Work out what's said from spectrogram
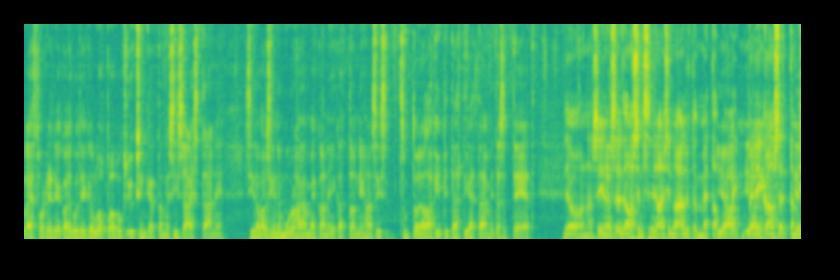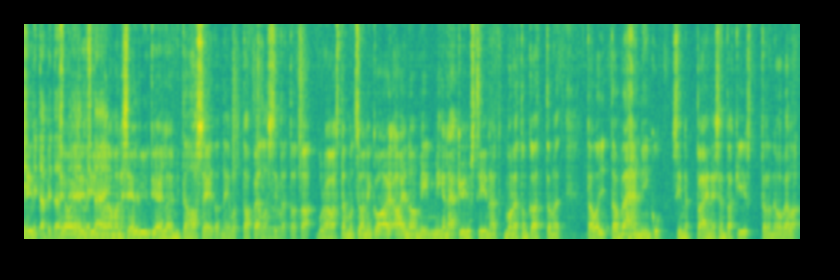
Left 4 Dead, joka oli kuitenkin loppujen lopuksi yksinkertainen sisäistää, niin siinä varsinkin ne murhaajan mekaniikat on ihan siis, sun todellakin pitää tietää, mitä sä teet. Joo, onhan siinä, se, on siinä, siinä on älytön metapeli ja, peli ja, kanssa, että mit, sit, mitä pitäisi joo, tehdä. Ja sitten siinä on ne selviytyjillä ei mitään aseita, ne ei voi tapella mm. sitä tota, murhaa vastaan, mutta se on niinku ainoa, mikä näkyy just siinä, että monet on katsonut, että tämä on, on vähän niin kuin sinne päin, ja sen takia just tällainen ovella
